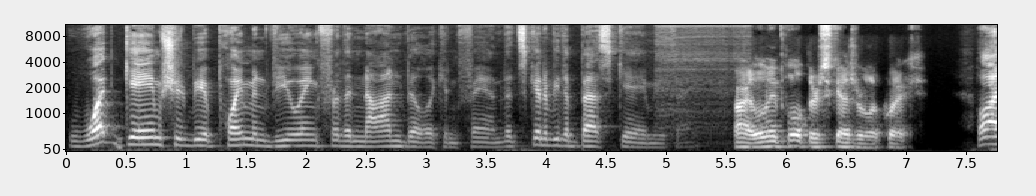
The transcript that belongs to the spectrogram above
What game should be appointment viewing for the non-Billiken fan? That's going to be the best game. You think? All right, let me pull up their schedule real quick. Well, I,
